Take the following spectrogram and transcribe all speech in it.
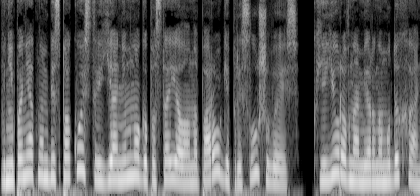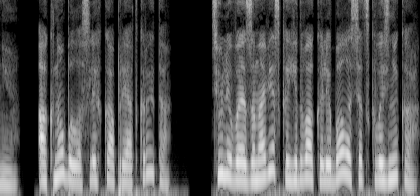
В непонятном беспокойстве я немного постояла на пороге, прислушиваясь к ее равномерному дыханию. Окно было слегка приоткрыто, тюлевая занавеска едва колебалась от сквозняка.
